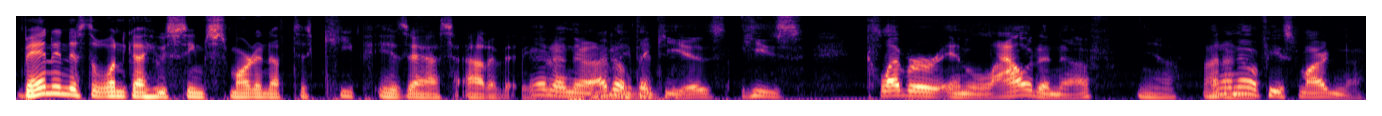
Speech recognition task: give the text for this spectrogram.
Bannon is the one guy who seems smart enough to keep his ass out of it. I don't know. I don't think he is. He's clever and loud enough. Yeah, I, don't know if he's smart enough.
